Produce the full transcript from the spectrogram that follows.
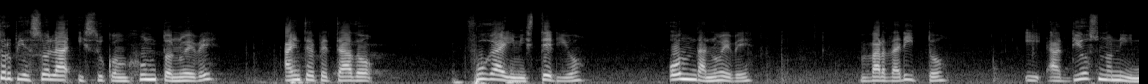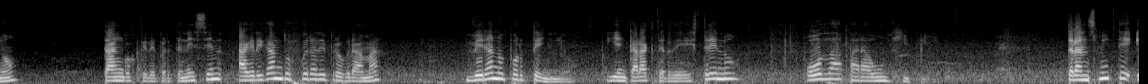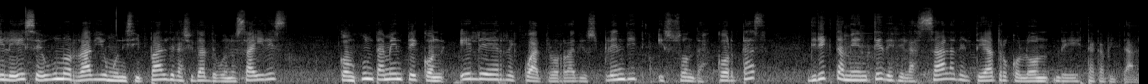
Astor y su conjunto 9 ha interpretado Fuga y Misterio, Onda 9, Bardarito y Adiós Nonino, tangos que le pertenecen, agregando fuera de programa Verano Porteño y en carácter de estreno Oda para un hippie. Transmite LS1 Radio Municipal de la Ciudad de Buenos Aires conjuntamente con LR4 Radio Splendid y sus ondas cortas directamente desde la sala del Teatro Colón de esta capital.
